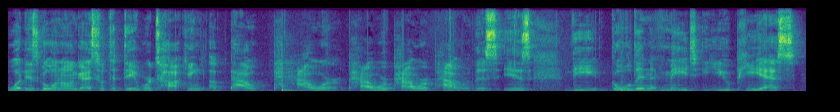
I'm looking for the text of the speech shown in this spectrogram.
What is going on guys? So today we're talking about power, power, power, power. This is the Goldenmate UPS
